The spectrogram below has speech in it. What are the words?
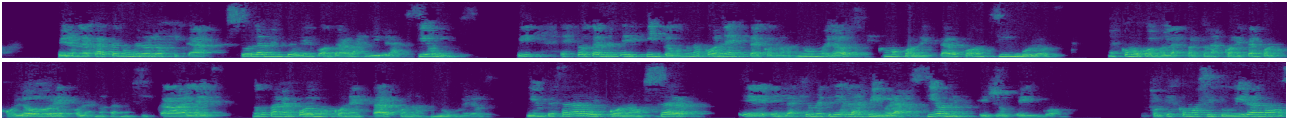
pero en la carta numerológica solamente voy a encontrar las vibraciones. ¿sí? Es totalmente distinto. Cuando uno conecta con los números, es como conectar con símbolos. Es como cuando las personas conectan con los colores, con las notas musicales. Nosotros también podemos conectar con los números y empezar a reconocer eh, en la geometría las vibraciones que yo tengo. Porque es como si tuviéramos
